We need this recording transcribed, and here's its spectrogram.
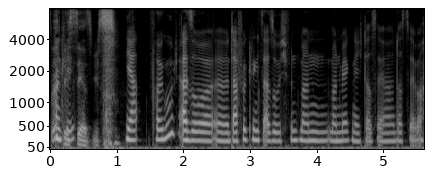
Wirklich okay. sehr süß. Ja, voll gut. Also äh, dafür klingt es, also ich finde, man, man merkt nicht, dass er das selber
